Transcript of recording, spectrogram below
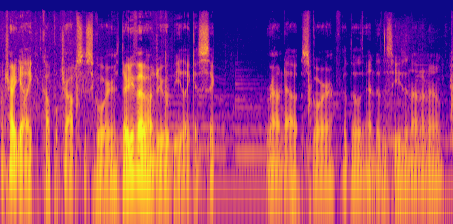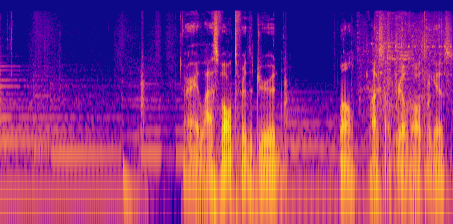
I'll try to get like a couple drops to score. 3,500 would be like a sick round out score for the end of the season. I don't know. All right, last vault for the druid. Well, last like real vault, I guess.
